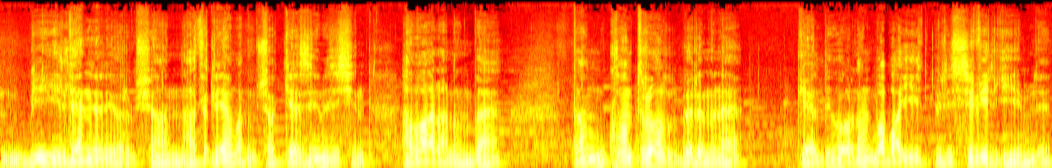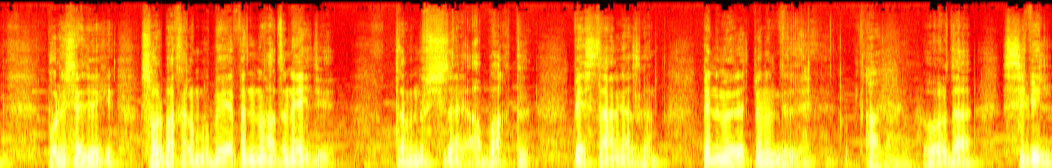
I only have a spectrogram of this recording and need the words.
bir ilden dönüyorum şu an hatırlayamadım çok gezdiğimiz için havaalanında tam kontrol bölümüne geldik oradan baba yiğit biri sivil giyimli polise diyor ki sor bakalım bu beyefendinin adı ne diyor. Tabii nüfusuna baktı Bestami Yazgan. Benim öğretmenim dedi. Allah Allah. Orada sivil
